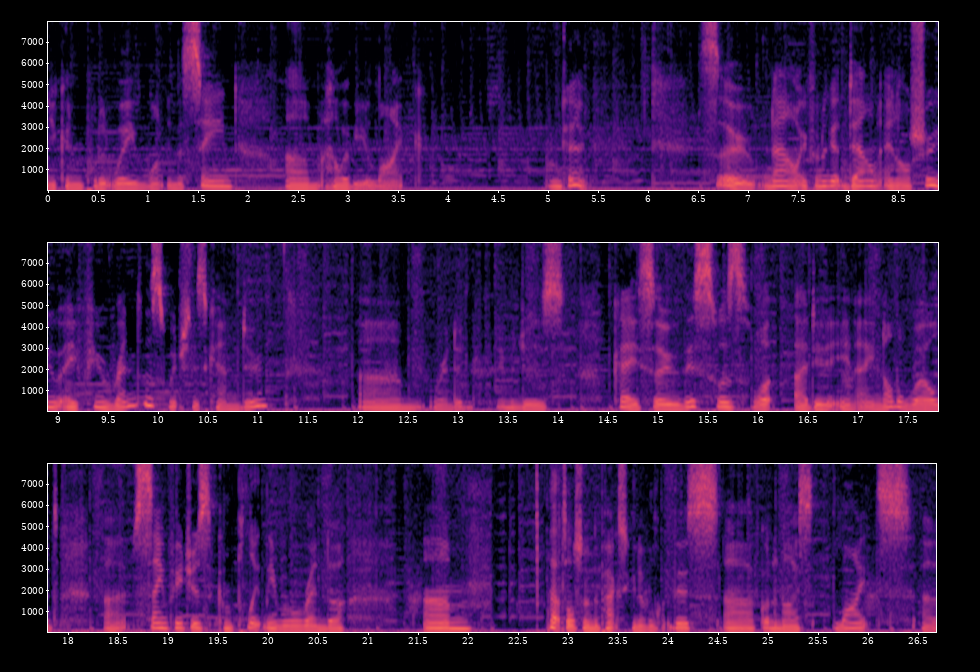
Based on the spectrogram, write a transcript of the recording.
you can put it where you want in the scene um, however you like. Okay. So now if you want to get down and I'll show you a few renders which this can do. Um, rendered images. Okay, so this was what I did in another world. Uh, same features, completely raw render. Um, that's also in the pack, so you can have a look at this. Uh, I've got a nice light, uh,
